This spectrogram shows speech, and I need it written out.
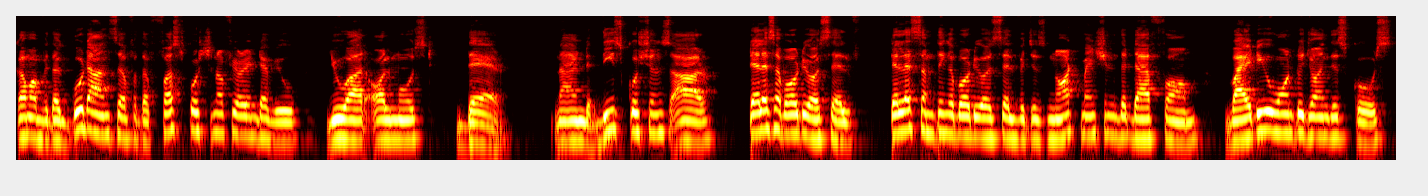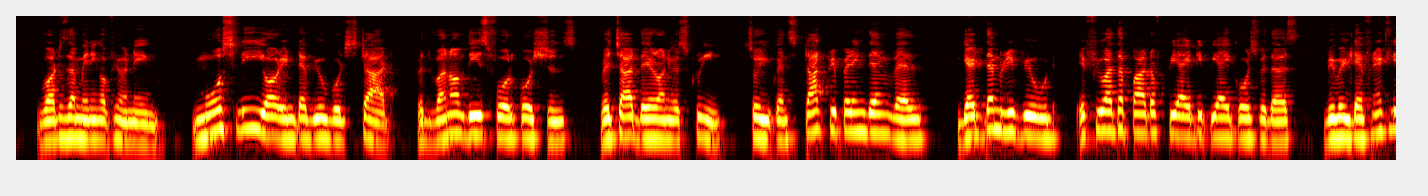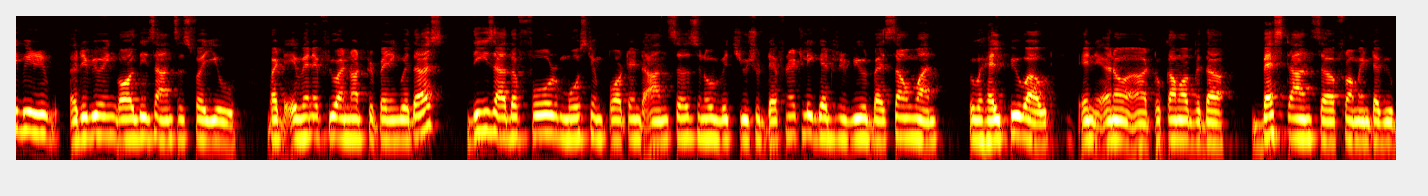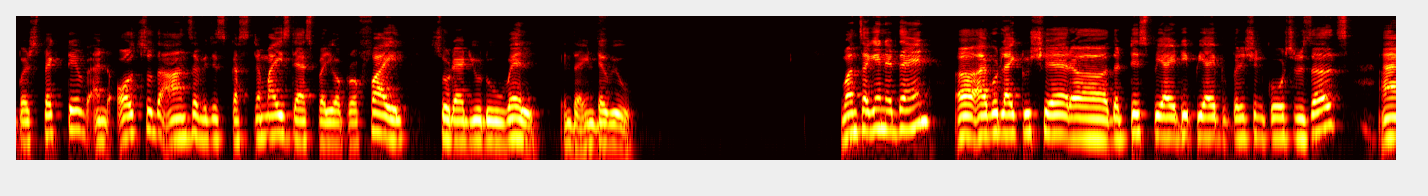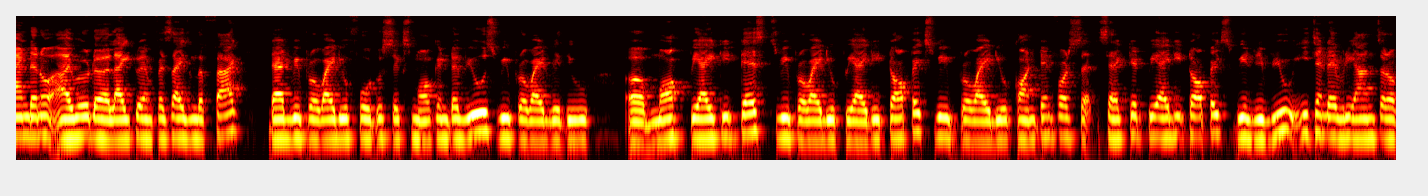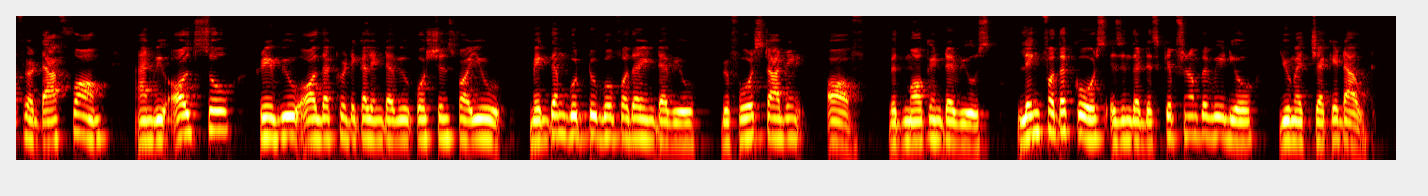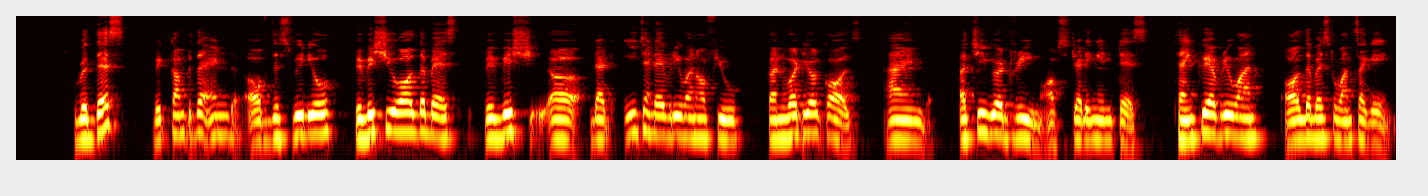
come up with a good answer for the first question of your interview you are almost there. And these questions are tell us about yourself. Tell us something about yourself which is not mentioned in the DAF form. Why do you want to join this course? What is the meaning of your name? Mostly your interview would start with one of these four questions which are there on your screen. So you can start preparing them well, get them reviewed. If you are the part of PIT PI course with us, we will definitely be re reviewing all these answers for you. But even if you are not preparing with us, these are the four most important answers you know which you should definitely get reviewed by someone to help you out in you know uh, to come up with the best answer from interview perspective and also the answer which is customized as per your profile so that you do well in the interview. Once again at the end, uh, I would like to share uh, the PI preparation course results. And you know I would uh, like to emphasize on the fact that we provide you 4 to 6 mock interviews, we provide with you uh, mock PIT tests, we provide you PIT topics, we provide you content for se selected PIT topics, we review each and every answer of your DAF form. And we also review all the critical interview questions for you. Make them good to go for the interview before starting off with mock interviews. Link for the course is in the description of the video. You may check it out. With this, we come to the end of this video. We wish you all the best. We wish uh, that each and every one of you convert your calls and achieve your dream of studying in TISS. Thank you everyone. All the best once again.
